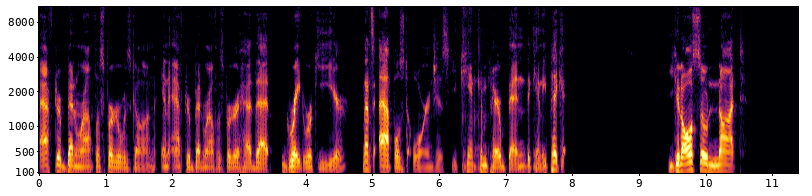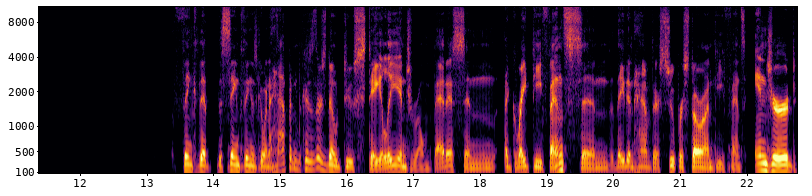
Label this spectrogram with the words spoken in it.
after Ben Roethlisberger was gone and after Ben Roethlisberger had that great rookie year, that's apples to oranges. You can't compare Ben to Kenny Pickett. You could also not think that the same thing is going to happen because there's no Deuce Staley and Jerome Bettis and a great defense, and they didn't have their superstar on defense injured.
